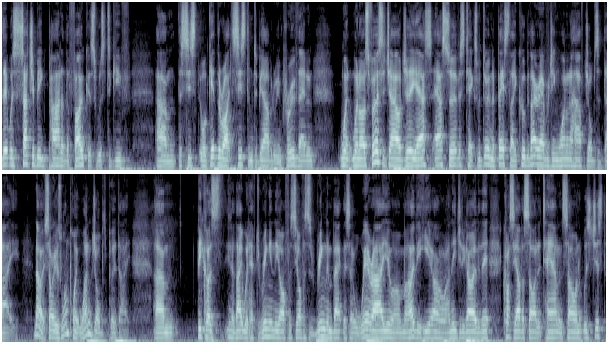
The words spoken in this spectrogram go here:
that was such a big part of the focus was to give um, the system or get the right system to be able to improve that. And when, when I was first at JLG, our, our service techs were doing the best they could, but they were averaging one and a half jobs a day. No, sorry, it was 1.1 jobs per day. Um, because you know they would have to ring in the office. The office would ring them back. They say, well, "Where are you? I'm over here. Oh, I need you to go over there, across the other side of town, and so on." It was just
